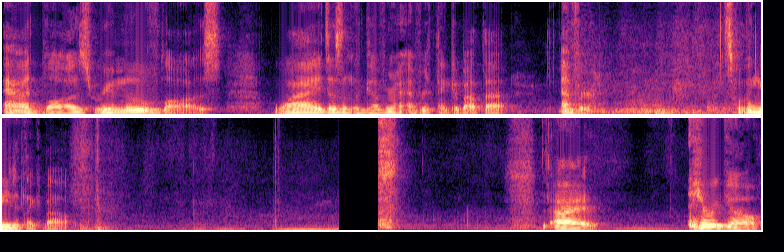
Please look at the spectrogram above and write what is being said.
add laws. Remove laws. Why doesn't the government ever think about that? Ever. That's what they need to think about. All right. Here we go.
